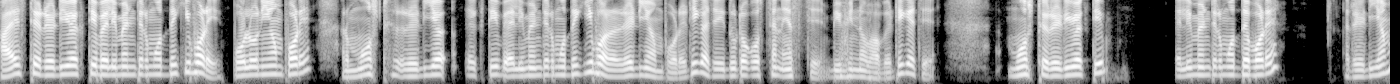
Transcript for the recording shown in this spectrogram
হায়েস্ট রেডিও অ্যাক্টিভ এলিমেন্টের মধ্যে কি পড়ে? পোলোনিয়াম পড়ে, আর মোস্ট রেডিও অ্যাক্টিভ এলিমেন্টের মধ্যে কি পড়ে? রেডিয়াম পড়ে, ঠিক আছে? এই দুটো কোশ্চেন এসছে, বিভিন্নভাবে, ঠিক আছে? মোস্ট রেডিও অ্যাক্টিভ এলিমেন্টের মধ্যে পড়ে রেডিয়াম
